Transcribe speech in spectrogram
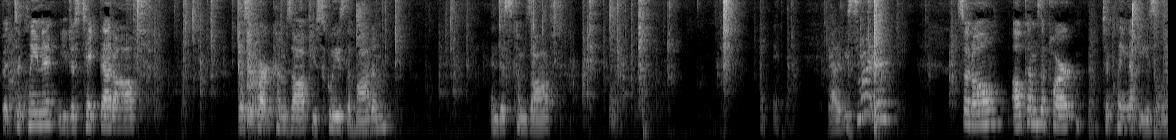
But to clean it, you just take that off. This part comes off. You squeeze the bottom and this comes off. Gotta be smarter. So it all, all comes apart to clean up easily.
